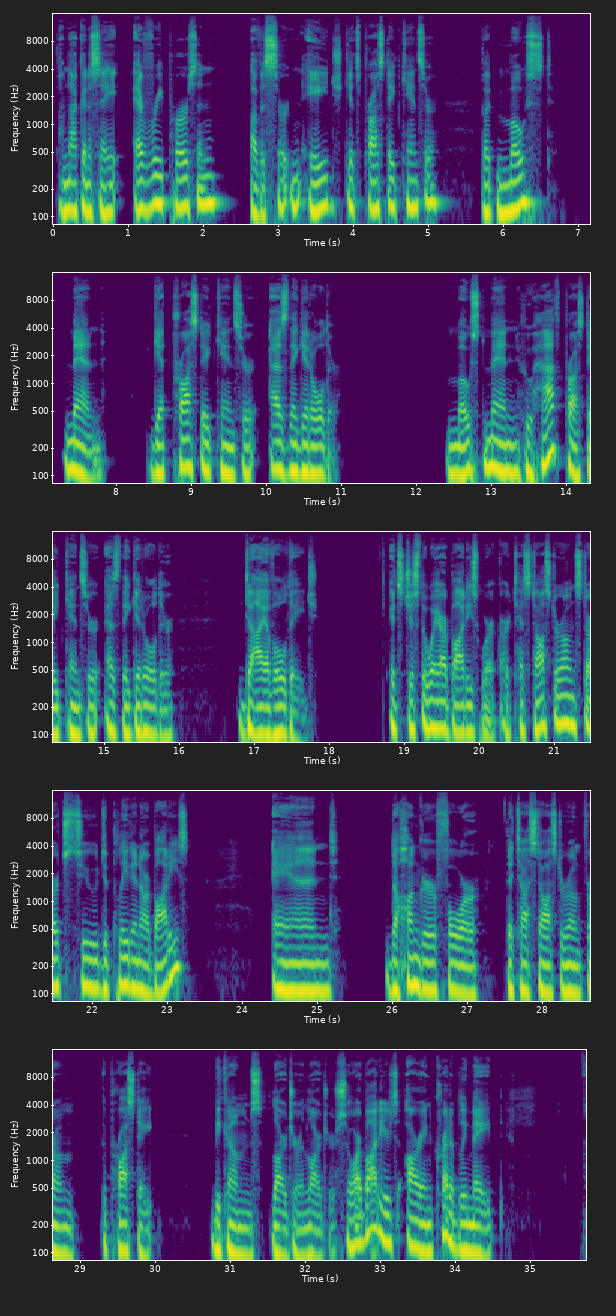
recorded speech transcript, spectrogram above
I'm not going to say every person of a certain age gets prostate cancer, but most men get prostate cancer as they get older most men who have prostate cancer as they get older die of old age. It's just the way our bodies work. Our testosterone starts to deplete in our bodies, and the hunger for the testosterone from the prostate becomes larger and larger. So our bodies are incredibly made.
